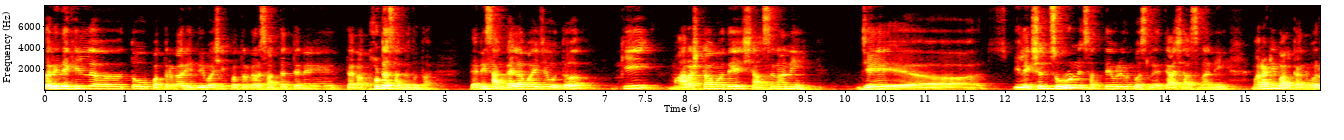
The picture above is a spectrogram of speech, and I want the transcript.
तरी देखील तो पत्रकार हिंदी भाषिक पत्रकार सातत्याने त्यांना खोटं सांगत होता. त्यांनी सांगायला पाहिजे होतं की महाराष्ट्रामध्ये शासनाने जे इलेक्शन चोरून सत्तेवर येऊन बसलं आहे त्या शासनाने मराठी बालकांवर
